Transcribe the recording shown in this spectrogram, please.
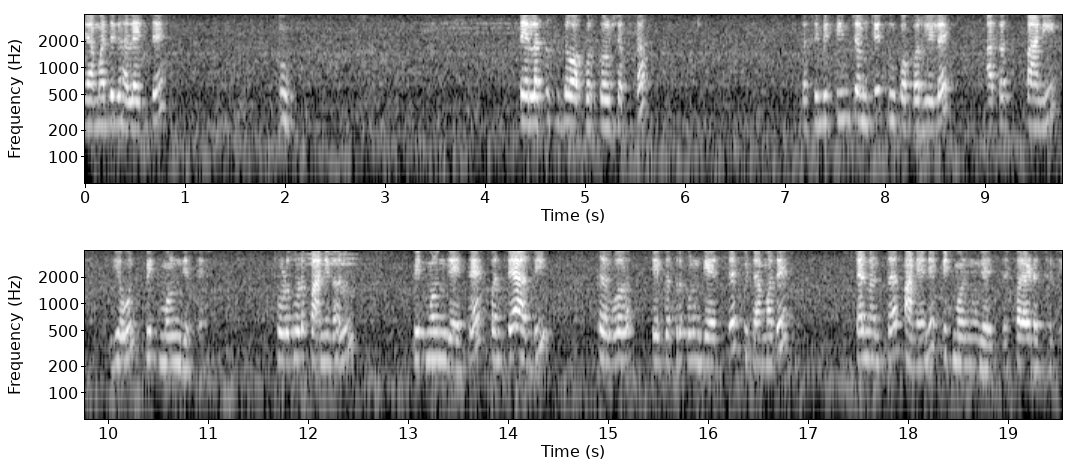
यामध्ये घालायचे तूप. तेलाचा सुद्धा वापर करू शकता. तसे मी तीन चमचे तूप वापरलेलं आहे. आता पाणी घेऊन पीठ मळून घेते. थोडं थोडं पाणी घालून पीठ मळून घ्यायचं आहे पण त्याआधी सर्व एकत्र करून घ्यायचं आहे पिठामध्ये. त्यानंतर पाण्याने पीठ मळून घ्यायचं आहे पराठ्यासाठी.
